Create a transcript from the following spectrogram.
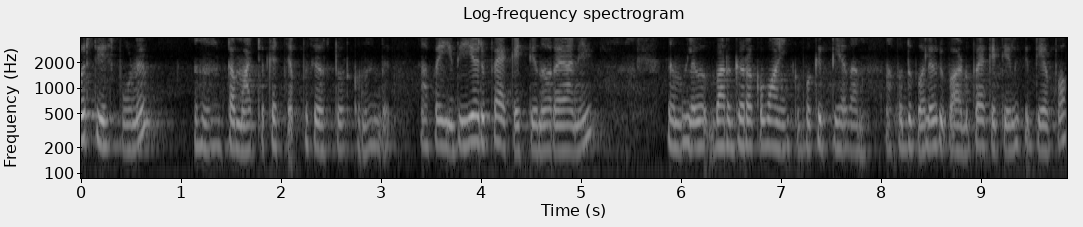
ഒരു ടീസ്പൂണ് ടൊമാറ്റോ കെച്ചപ്പ് ചേർത്ത് കൊടുക്കുന്നുണ്ട്. അപ്പോൾ ഇത് ഈ ഒരു പാക്കറ്റ് എന്ന് പറയാൻ നമ്മൾ ബർഗറൊക്കെ വാങ്ങിക്കുമ്പോൾ കിട്ടിയതാണ്. അപ്പോൾ ഇതുപോലെ ഒരുപാട് പാക്കറ്റുകൾ കിട്ടിയപ്പോൾ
